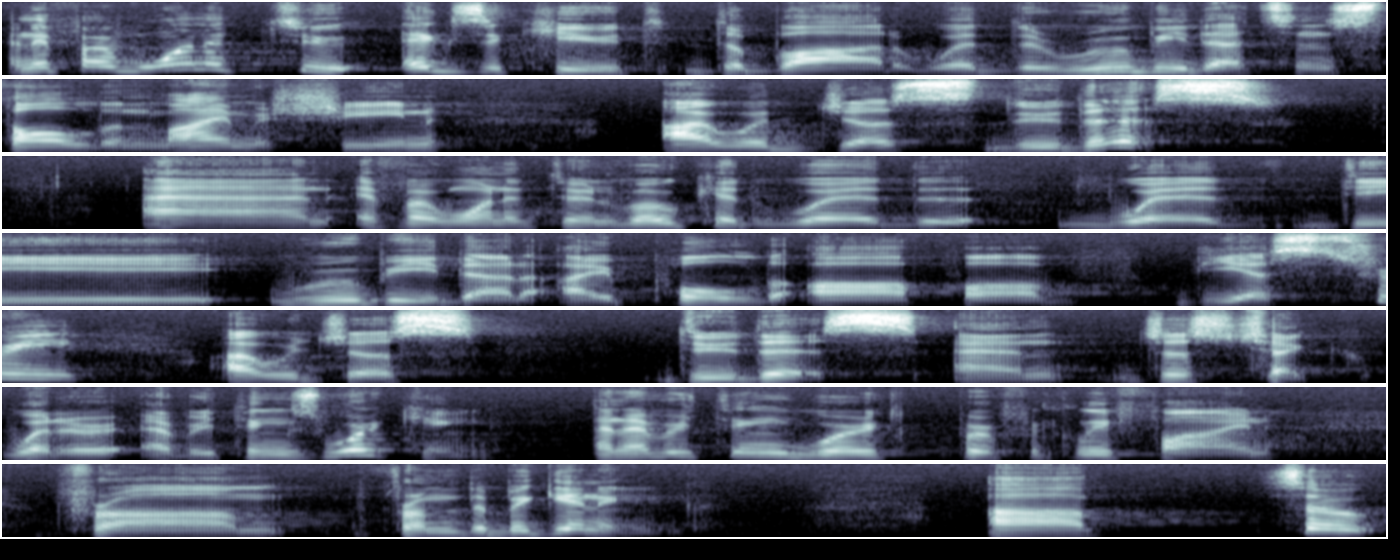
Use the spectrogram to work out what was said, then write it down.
And if I wanted to execute the bot with the Ruby that's installed on my machine, I would just do this. And if I wanted to invoke it with, with the Ruby that I pulled off of the S3, I would just do this and just check whether everything's working. And everything worked perfectly fine from, from the beginning. Uh, so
